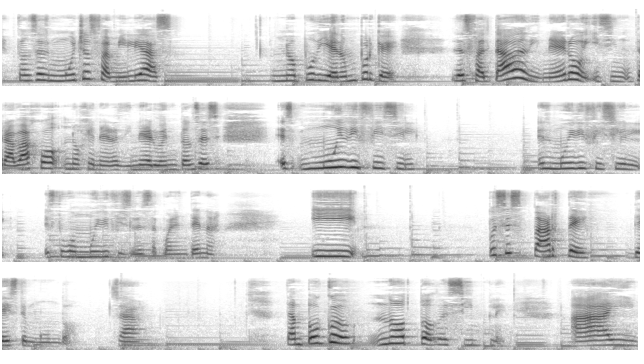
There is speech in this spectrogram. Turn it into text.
Entonces muchas familias no pudieron porque les faltaba dinero y sin trabajo no generas dinero. Entonces es muy difícil, es muy difícil, estuvo muy difícil esta cuarentena. Y pues es parte de este mundo. O sea, tampoco no todo es simple. Hay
